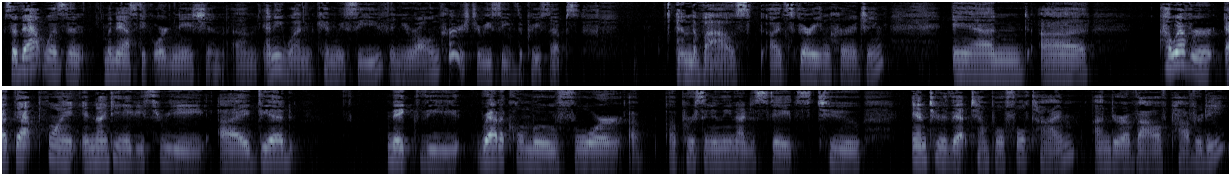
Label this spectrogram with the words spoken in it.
So that wasn't monastic ordination. Um, anyone can receive, and you're all encouraged to receive the precepts and the vows. Uh, it's very encouraging. And uh, However, at that point in 1983, I did make the radical move for a, a person in the United States to enter that temple full time under a vow of poverty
